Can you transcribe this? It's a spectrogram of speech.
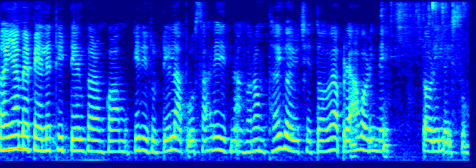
તો અહીંયા મેં પહેલેથી જ તેલ ગરમ કરવા મૂકી દીધું. તેલ આપણું સારી રીતના ગરમ થઈ ગયું છે. તો હવે આપણે આ વડીને તળી લઈશું.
